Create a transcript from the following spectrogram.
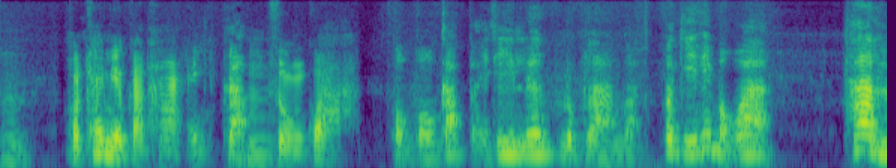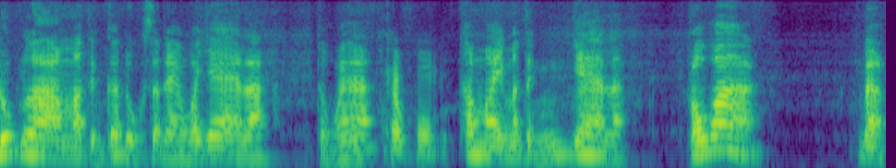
อืมคนไข้มีโอกาสหายครับสูงกว่า ผมผมกลับไปที่เรื่องลุกลามก่อนเมื่อกี้ที่บอกว่า ถ้าลุกลามมาถึงกระดูกแสดงว่าแย่ละถูกไหมฮะครับผมทำไมมันถึงแย่ละเพราะว่าแบบ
